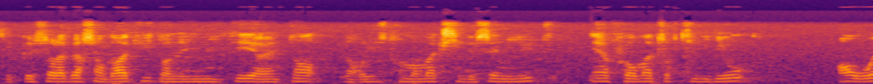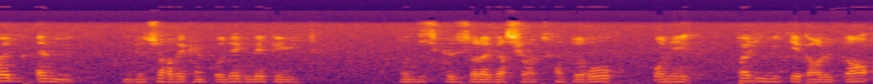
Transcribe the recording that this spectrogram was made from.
c'est que sur la version gratuite on est limité à un temps d'enregistrement maxi de 5 minutes et un format de sortie vidéo en WebM, bien sûr avec un codec VP8. Tandis que sur la version à 30 euros, on est pas limité par le temps,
